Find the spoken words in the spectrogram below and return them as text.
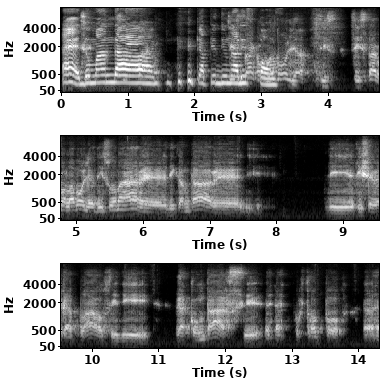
Eh, domanda che ha più di una si sta risposta. voglia, si, si sta con la voglia di suonare, di cantare, di, di ricevere applausi, di raccontarsi. Purtroppo eh,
